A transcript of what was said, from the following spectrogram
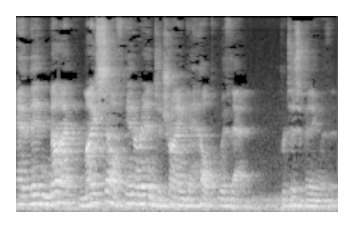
and then not myself enter into trying to help with that, participating with it.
